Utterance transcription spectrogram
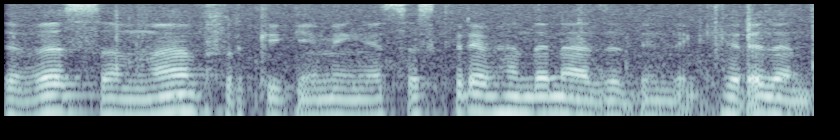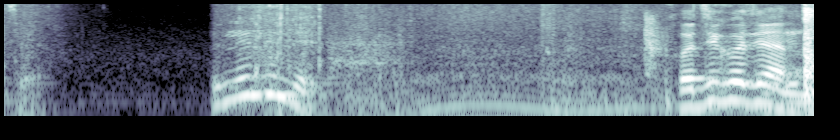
जबसम्म फुर्की गेमिङ सब्सक्राइब खाँदैन आज दिन चाहिँ खेर जान्छ ले ले ले खोजी खोजी हान्नु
